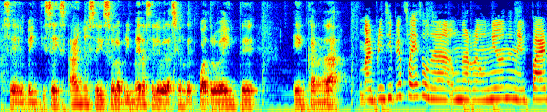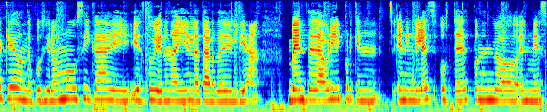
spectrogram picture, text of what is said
hace 26 años se hizo la primera celebración del 420 en Canadá. Al principio fue eso, una, reunión en el parque donde pusieron música y, estuvieron ahí en la tarde del día 20 de abril, porque en, inglés ustedes ponen el mes,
